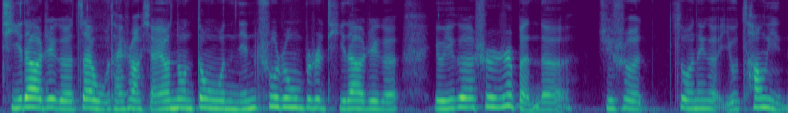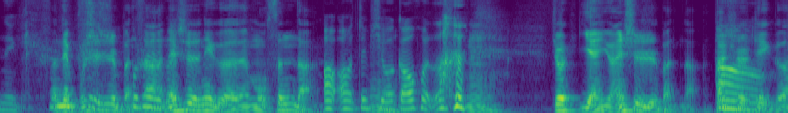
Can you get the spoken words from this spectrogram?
提到这个在舞台上想要弄动物，您书中不是提到这个有一个是日本的据说做那个有苍蝇那个？那不是日本的，是本那是那个谋森的。哦哦，对不起，我嗯搞混了。嗯，就是演员是日本的，但是哦。这个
